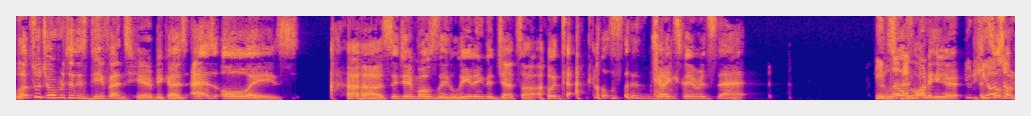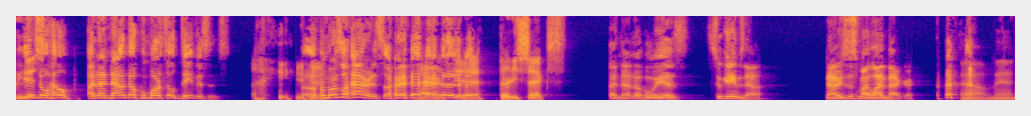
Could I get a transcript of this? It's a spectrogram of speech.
Let's switch over to this defense here because, as always, CJ Mosley leading the Jets on with tackles. Jank's favorite stat. He it's let so us- here. Dude, It's he so also he had missed- no help, and I now know who Marcel Davis is. Yeah. Uh, Marcel Harris. Sorry, Harris, yeah, thirty six. I now know who he is. It's two games now. Now he's just my linebacker. Oh man.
